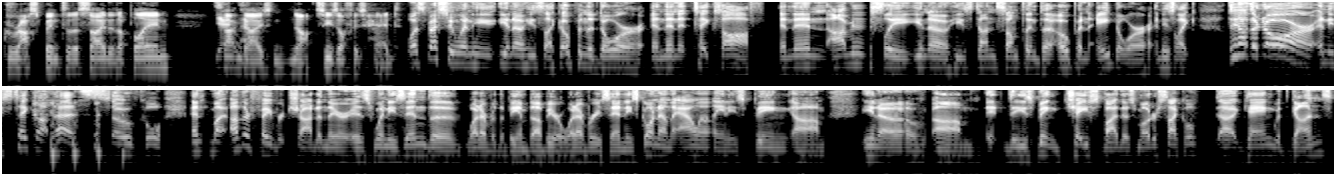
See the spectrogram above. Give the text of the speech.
grasping to the side of the plane, Yeah. that guy's nuts. He's off his head. Well, especially when he, you know, he's like, open the door, and then it takes off, and then obviously, you know, he's done something to open a door, and he's like, the other door, and he's taken off. That's so cool. And my other favorite shot in there is when he's in the whatever the BMW or whatever he's in. He's going down the alley, and he's being, um, you know, um, it, he's being chased by this motorcycle uh, gang with guns,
